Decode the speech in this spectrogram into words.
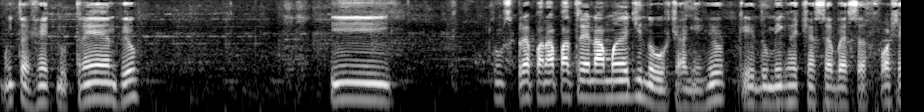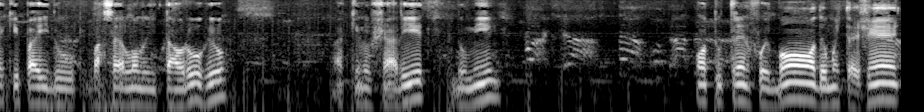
Muita gente no treino, viu? E Vamos preparar para treinar amanhã de novo, Thiaguinho, viu? Porque domingo a gente recebe essa forte equipe aí do Barcelona de Tauru, viu? Aqui no Charito, domingo. Ontem o treino foi bom, deu muita gente.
